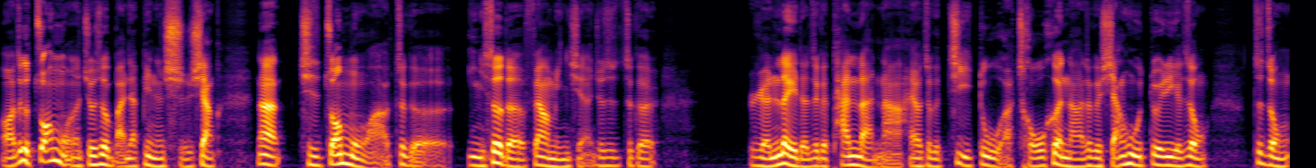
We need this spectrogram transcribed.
啊，这个装模呢就是把人家变成石像。那其实装模啊，这个影射的非常明显，就是这个人类的这个贪婪啊，还有这个嫉妒啊、仇恨啊，这个相互对立的这种这种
